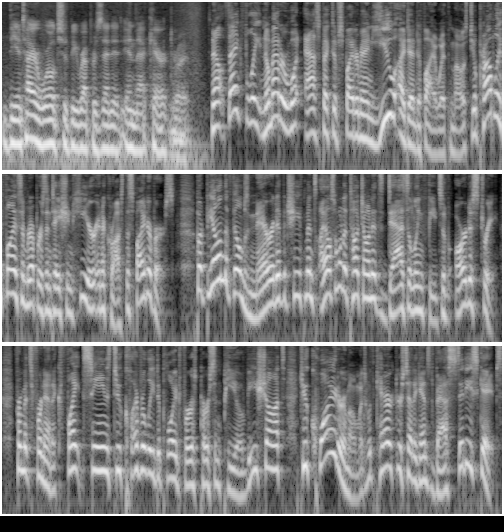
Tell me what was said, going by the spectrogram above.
the entire world should be represented in that character Right. Now, thankfully, no matter what aspect of Spider Man you identify with most, you'll probably find some representation here and across the Spider Verse. But beyond the film's narrative achievements, I also want to touch on its dazzling feats of artistry. From its frenetic fight scenes to cleverly deployed first person POV shots to quieter moments with characters set against vast cityscapes,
